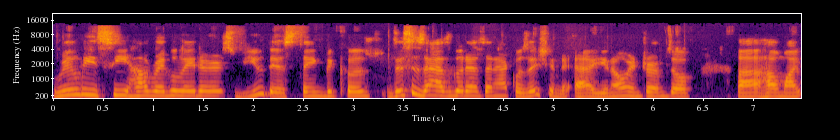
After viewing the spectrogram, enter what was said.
really see how regulators view this thing because this is as good as an acquisition, uh, you know, in terms of uh, how my,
